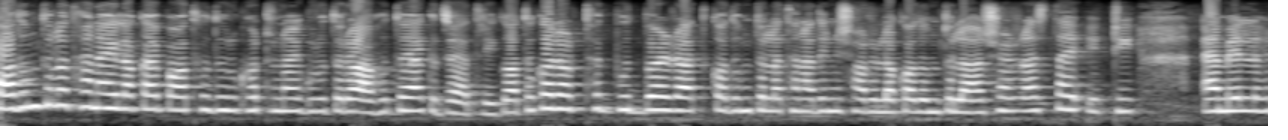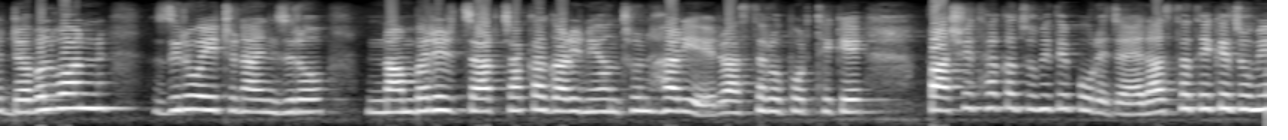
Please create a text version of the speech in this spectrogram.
কদমতলা থানা এলাকায় পথ দুর্ঘটনায় গুরুতর আহত এক যাত্রী। গতকাল অর্থাৎ বুধবার রাত কদমতলা থানাধীন সরলা কদমতলা আসার রাস্তায় একটি ML double one zero eight nine zero নম্বরের চার চাকা গাড়ি নিয়ন্ত্রণ হারিয়ে রাস্তার ওপর থেকে পাশে থাকা জমিতে পড়ে যায়। রাস্তা থেকে জমি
